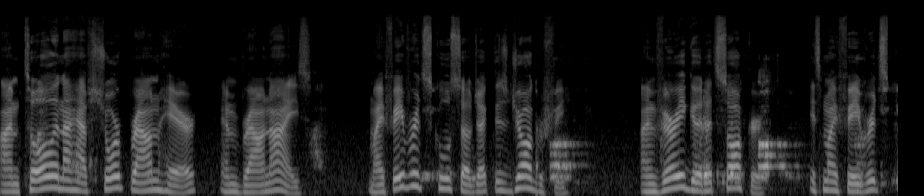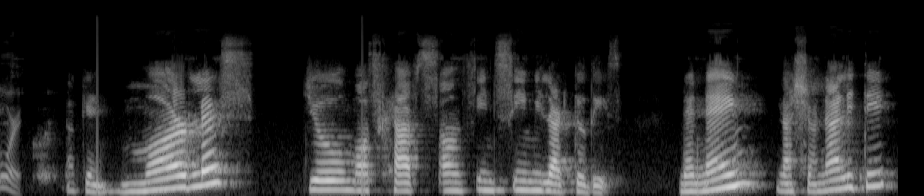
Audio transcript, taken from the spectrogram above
I'm tall and I have short brown hair and brown eyes. My favorite school subject is geography. I'm very good at soccer. It's my favorite sport. Okay, more or less, you must have something similar to this. The name, nationality,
